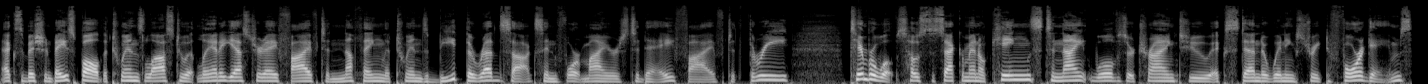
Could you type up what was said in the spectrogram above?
Exhibition baseball, the Twins lost to Atlanta yesterday 5 to nothing. The Twins beat the Red Sox in Fort Myers today 5 to 3. Timberwolves host the Sacramento Kings tonight. Wolves are trying to extend a winning streak to four games.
